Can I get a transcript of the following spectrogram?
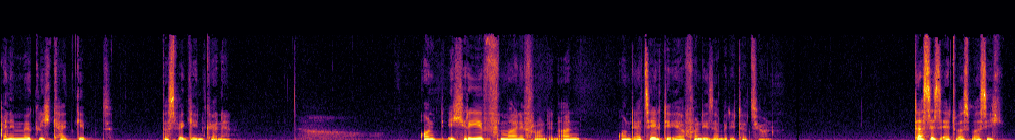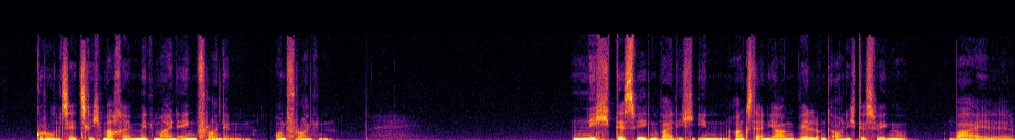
eine Möglichkeit gibt, dass wir gehen können. Und ich rief meine Freundin an und erzählte ihr von dieser Meditation. Das ist etwas, was ich grundsätzlich mache mit meinen engen Freundinnen und Freunden. Nicht deswegen, weil ich ihnen Angst einjagen will und auch nicht deswegen, weil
